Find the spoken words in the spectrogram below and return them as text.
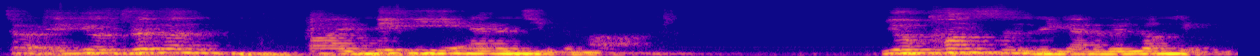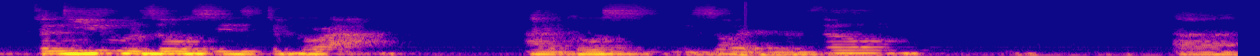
So if you're driven by big E energy demand, you're constantly going to be looking for new resources to grab. And of course, we saw it in the film. Uh,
